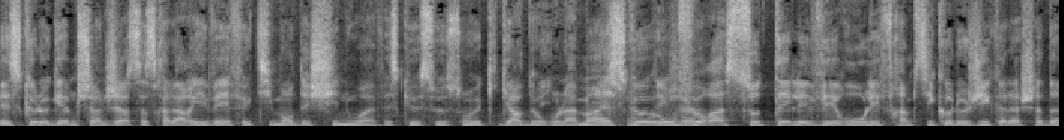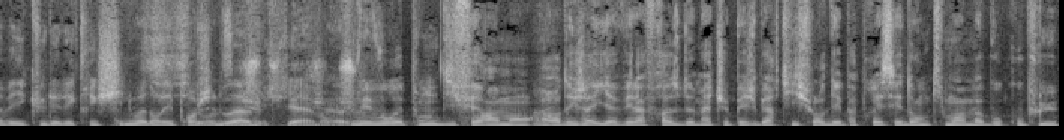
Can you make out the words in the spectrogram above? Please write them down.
Est-ce que le game changer, ça sera l'arrivée effectivement des Chinois? Est-ce que ce sont eux qui garderont la main? Est-ce qu'on fera sauter les verrous, les freins psychologiques à l'achat d'un véhicule électrique chinois dans les prochaines années? Je vais vous répondre différemment. Alors déjà, il y avait la phrase de Mathieu Pechberti sur le débat précédent qui moi m'a beaucoup plu,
